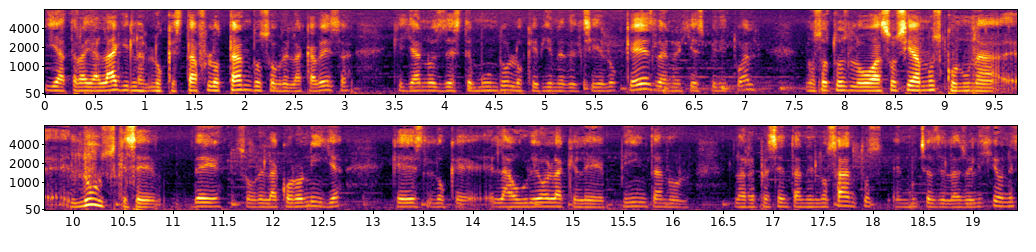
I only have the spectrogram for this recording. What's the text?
y atrae al águila lo que está flotando sobre la cabeza, que ya no es de este mundo, lo que viene del cielo, que es la energía espiritual. Nosotros lo asociamos con una eh, luz que se ve sobre la coronilla, que es lo que la aureola que le pintan o la representan en los santos, en muchas de las religiones,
